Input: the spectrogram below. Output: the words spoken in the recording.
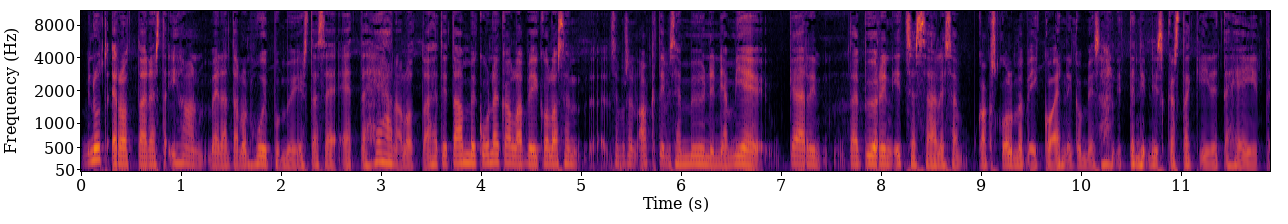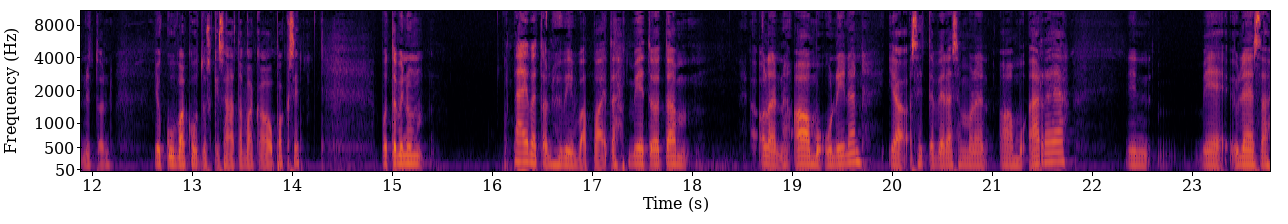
minut erottaa näistä ihan meidän talon huippumyyjistä se, että hehän aloittaa heti tammikuun ekalla viikolla sen semmoisen aktiivisen myynnin ja mie käärin tai pyörin itsessäällissä kaksi-kolme viikkoa ennen kuin mie saan itteni niskasta kiinni, että hei, että nyt on joku vakuutuskin saatava kaupaksi. Mutta minun päivät on hyvin vapaita. Mie tuota, olen aamuuninen ja sitten vielä semmoinen aamuäreä, niin mie yleensä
